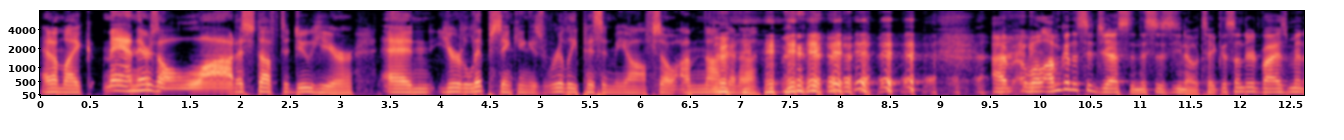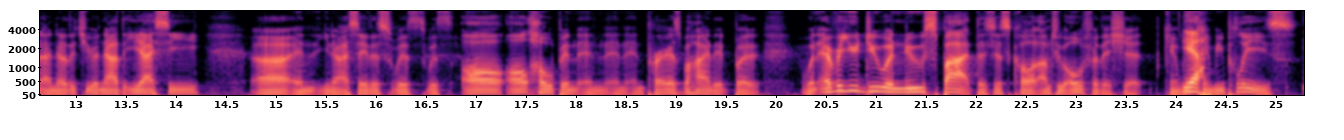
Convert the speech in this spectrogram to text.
and I'm like, man, there's a lot of stuff to do here, and your lip syncing is really pissing me off. So I'm not gonna. I'm, well, I'm gonna suggest, and this is, you know, take this under advisement. I know that you are now the EIC, uh, and you know I say this with with all all hope and, and, and, and prayers behind it. But whenever you do a new spot that's just called "I'm too old for this shit," can we yeah. can we please?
